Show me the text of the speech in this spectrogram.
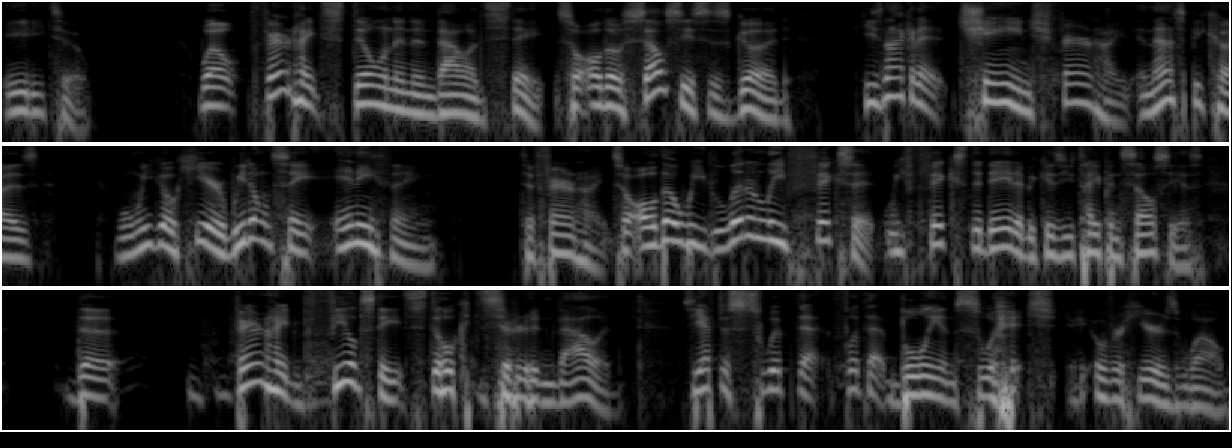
82. Well, Fahrenheit's still in an invalid state. So although Celsius is good, he's not going to change Fahrenheit. And that's because when we go here, we don't say anything to Fahrenheit. So although we literally fix it, we fix the data because you type in Celsius, the Fahrenheit field state still considered invalid. So you have to flip that, flip that Boolean switch over here as well.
